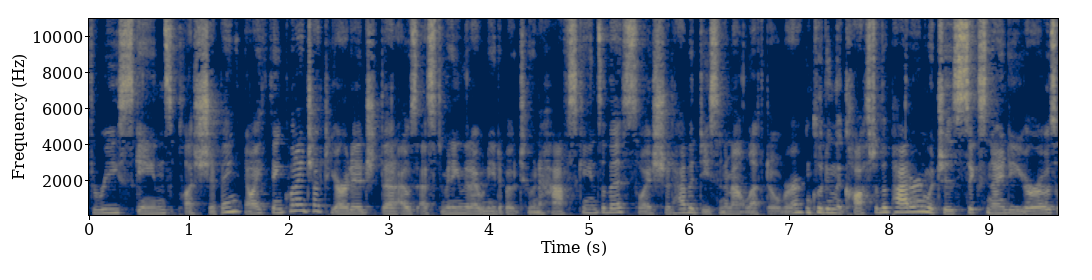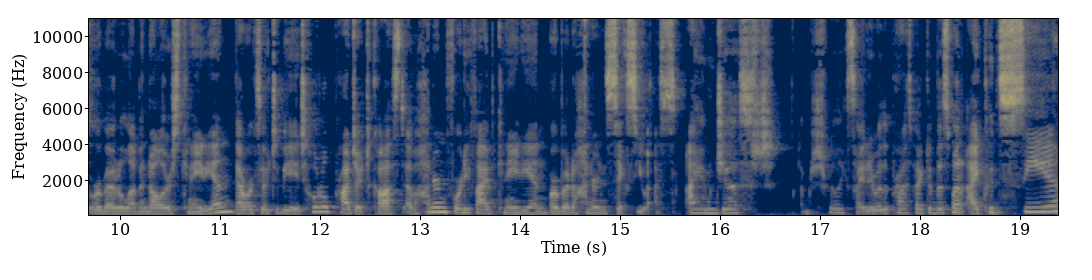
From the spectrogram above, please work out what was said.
three skeins plus shipping. Now I think when I checked yardage that I was estimating that I would need about two and a half skeins of this, so I should have a decent amount left over, including the cost of the pattern, which is 690 euros or or about $11 Canadian. That works out to be a total project cost of 145 Canadian or about 106 US. I am just, I'm just really excited with the prospect of this one. I could see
